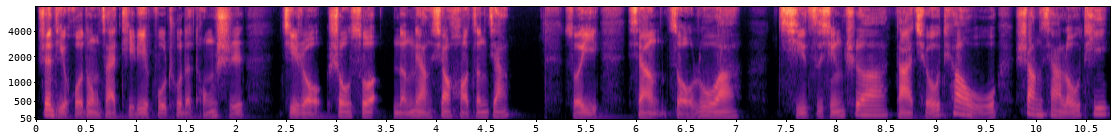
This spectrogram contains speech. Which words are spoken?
身体活动在体力付出的同时，肌肉收缩，能量消耗增加。所以，像走路啊、骑自行车啊、打球、跳舞、上下楼梯，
